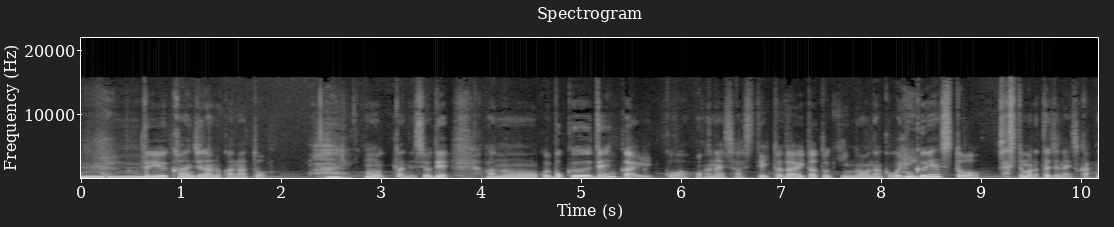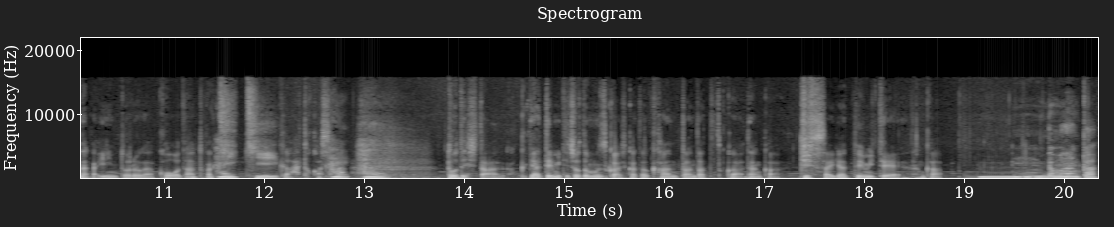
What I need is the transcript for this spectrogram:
うん。っていう感じなのかなとはい。思ったんですよ。で、あのーこれ僕前回こうお話しさせていただいた時のなんかこうはい。リクエストさせてもらったじゃないですか。なんかイントロがこうだとか、はい。キキーがとかさ、はい。はい。どうでした？やってみてちょっと難しかったとか簡単だったとか、なんか実際やってみて、なんか、うん。でもなんか、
